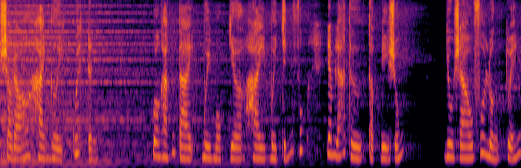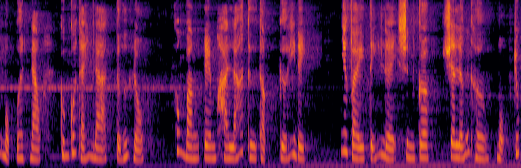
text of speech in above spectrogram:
Sau đó hai người quyết định Bọn hắn tại 11 giờ 29 phút đem lá thư thật đi xuống. Dù sao vô luận tuyển một bên nào cũng có thể là tử lộ, không bằng đem hai lá thư thật gửi đi. Như vậy tỷ lệ sinh cơ sẽ lớn hơn một chút.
